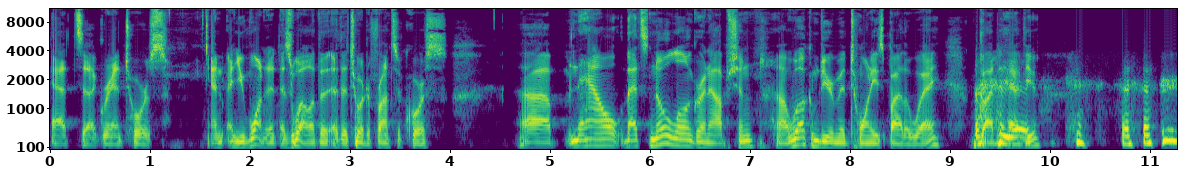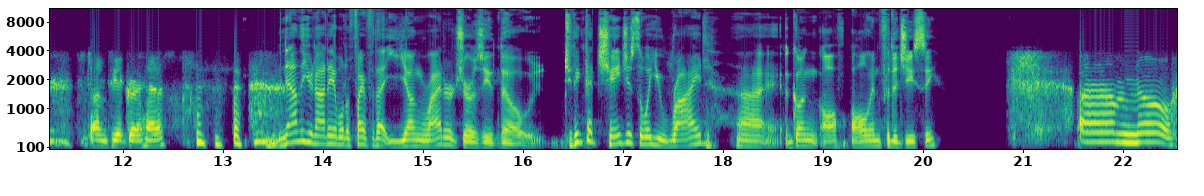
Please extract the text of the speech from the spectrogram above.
at uh, Grand Tours, and, and you've won it as well at the, at the Tour de France, of course. Uh, now that's no longer an option. Uh, welcome to your mid twenties, by the way. Glad to have you. Starting to get gray hairs. now that you're not able to fight for that young rider jersey, though, do you think that changes the way you ride, uh, going off all in for the GC? Um, no.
